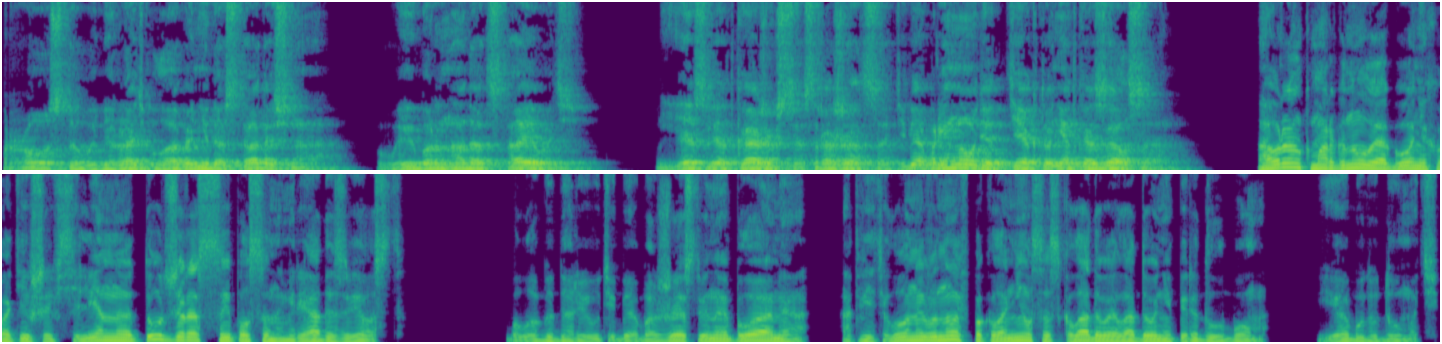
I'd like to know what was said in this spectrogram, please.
«Просто выбирать благо недостаточно. Выбор надо отстаивать. Если откажешься сражаться, тебя принудят те, кто не отказался». Ауранг моргнул, и огонь, охвативший Вселенную, тут же рассыпался на мириады звезд. «Благодарю тебя, божественное пламя!» — ответил он и вновь поклонился, складывая ладони перед лбом. «Я буду думать».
